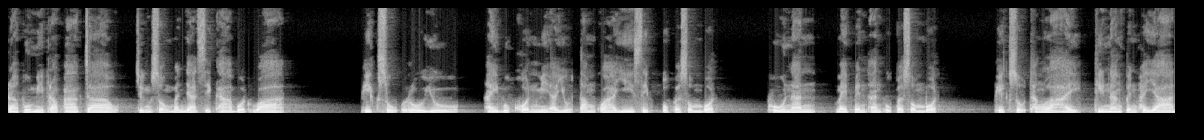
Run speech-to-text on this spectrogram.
พระผู้มีพระภาคเจ้าจึงทรงบัญญัติสิกขาบทว่า ภิกษุรู้อยู่ ให้บุคคลมีอายุต่ำกว่ายี่สิบอุปสมบท ผู้นั้นไม่เป็นอันอุปสมบท ภิกษุทั้งหลายที่นั่งเป็นพยาน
